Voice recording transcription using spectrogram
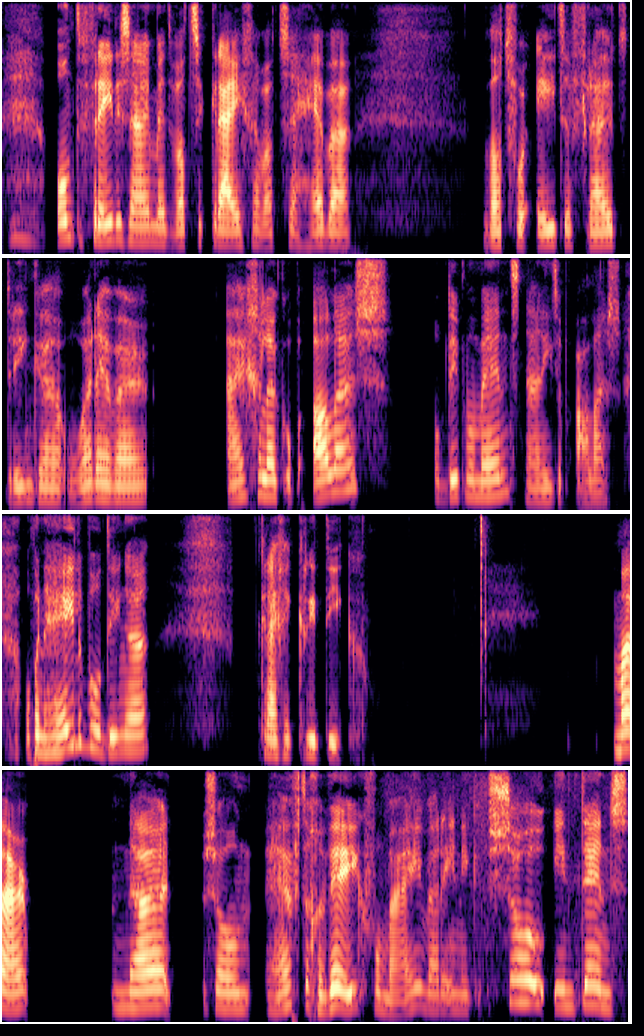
ontevreden zijn met wat ze krijgen, wat ze hebben, wat voor eten, fruit, drinken, whatever. Eigenlijk op alles, op dit moment, nou niet op alles, op een heleboel dingen krijg ik kritiek. Maar na zo'n heftige week voor mij, waarin ik zo intens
